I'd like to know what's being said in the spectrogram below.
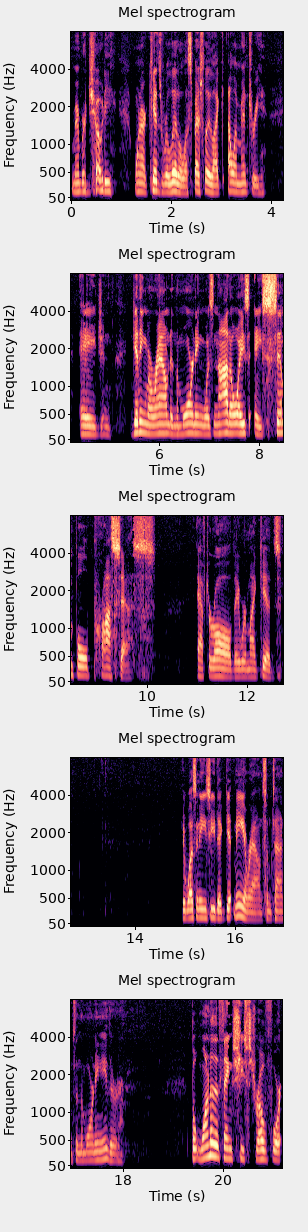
Remember, Jody, when our kids were little, especially like elementary age, and getting them around in the morning was not always a simple process. After all, they were my kids. It wasn't easy to get me around sometimes in the morning either. But one of the things she strove for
